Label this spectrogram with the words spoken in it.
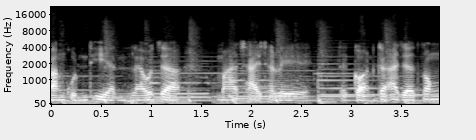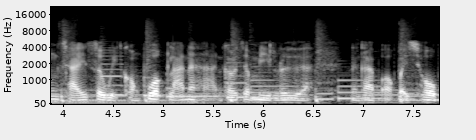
บางขุนเทียนแล้วจะมาชายทะเล แต่ก่อนก็อาจจะต้องใช้เซอร์วิสของพวกร้านอาหารเขาจะมีเรือนะครับ ออกไปชม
